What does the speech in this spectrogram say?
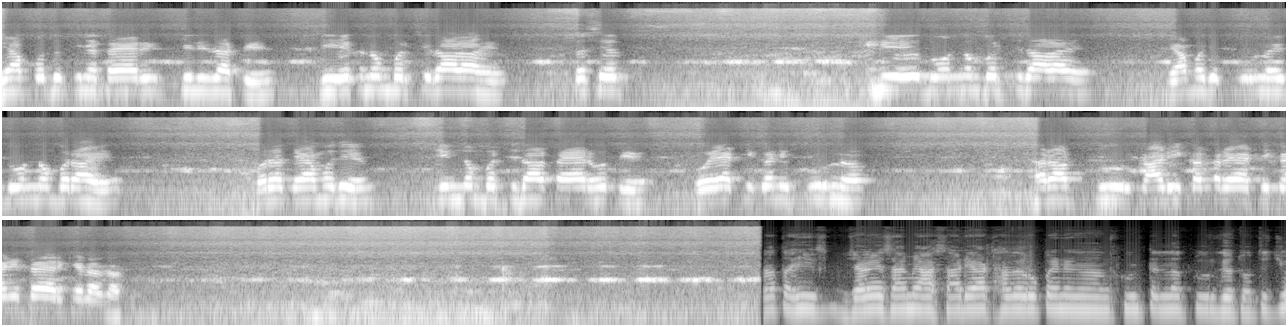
या पद्धतीने तयारी केली जाते. ही एक नंबरची डाळ आहे. तसेच हे दोन नंबरची डाळ आहे. यामध्ये पूर्ण हे दोन नंबर आहे. परत यामध्ये तीन नंबरची डाळ तयार होते व या ठिकाणी पूर्ण खराब तूर काडी कचरा या ठिकाणी तयार केला जातो. आता ही ज्यावेळेस आम्ही साडेआठ हजार रुपयाने क्विंटलनं तूर घेतो त्याची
